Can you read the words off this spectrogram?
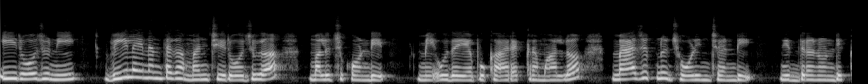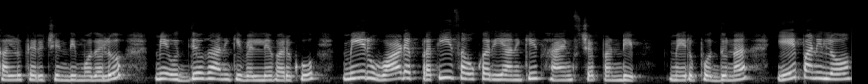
ఈ రోజుని వీలైనంతగా మంచి రోజుగా మలుచుకోండి. మీ ఉదయపు కార్యక్రమాల్లో మ్యాజిక్ను జోడించండి. నిద్ర నుండి కళ్ళు తెరిచింది మొదలు మీ ఉద్యోగానికి వెళ్ళే వరకు మీరు వాడే ప్రతి సౌకర్యానికి థ్యాంక్స్ చెప్పండి. మీరు పొద్దున ఏ పనిలో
